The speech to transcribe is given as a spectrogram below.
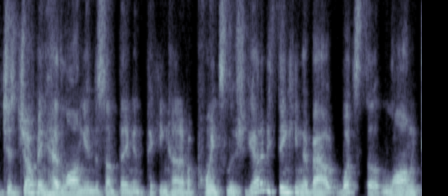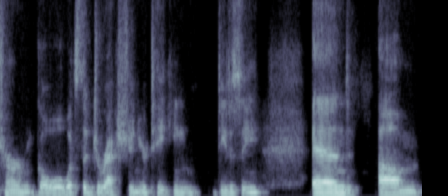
just jumping headlong into something and picking kind of a point solution. You got to be thinking about what's the long-term goal, what's the direction you're taking D2C, and um,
